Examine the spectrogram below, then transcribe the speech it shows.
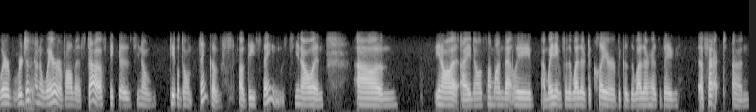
we're we're just unaware of all this stuff because you know people don't think of of these things you know and um you know I, I know someone that we i'm waiting for the weather to clear because the weather has a big effect on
